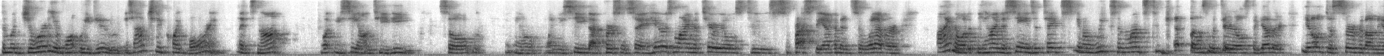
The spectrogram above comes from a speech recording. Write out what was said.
The majority of what we do is actually quite boring. It's not what you see on TV. So, you know, when you see that person say, "Here's my materials to suppress the evidence" or whatever, I know that behind the scenes it takes you know weeks and months to get those materials together. You don't just serve it on the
